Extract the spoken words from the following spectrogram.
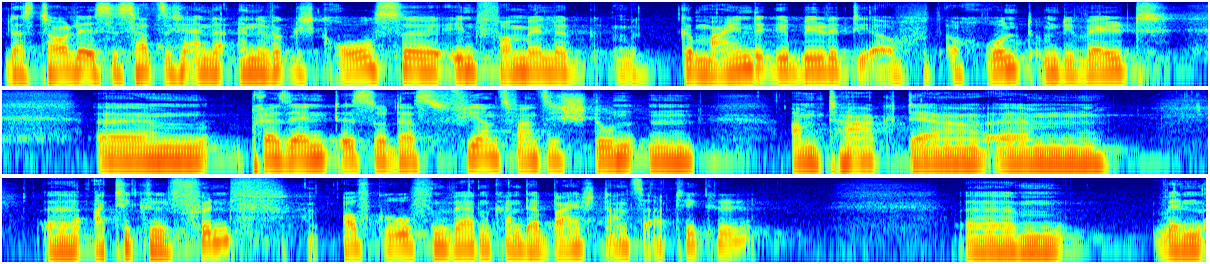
das Tolle ist, es hat sich eine, eine wirklich große informelle Gemeinde gebildet, die auch, auch rund um die Welt ähm, präsent ist, sodass 24 Stunden am Tag der ähm, äh, Artikel 5 aufgerufen werden kann, der Beistandsartikel. Ähm, wenn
